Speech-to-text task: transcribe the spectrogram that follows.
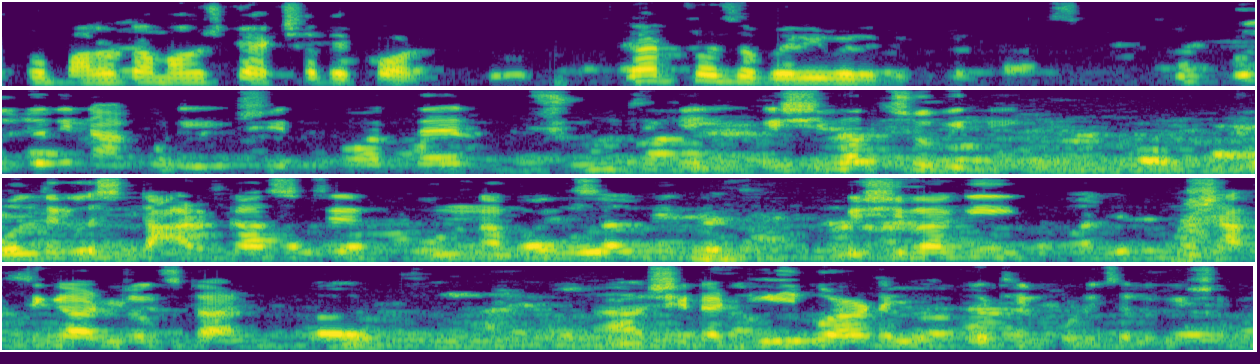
এত বারোটা মানুষকে একসাথে করা that was a very very difficult task ভুল যদি না করি শীত মুখোপাধ্যায়ের শুরু থেকেই বেশিরভাগ ছবিতে বলতে গেলে স্টার কাস্টের বন্যা বলছে বেশিরভাগই সাত থেকে আটজন স্টার সেটা ডিল করাটা খুব কঠিন পরিচালক হিসেবে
